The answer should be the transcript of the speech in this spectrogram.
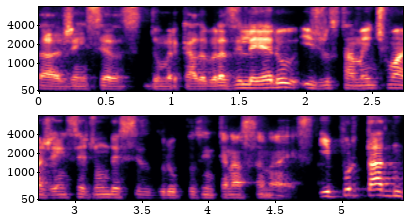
agências do mercado brasileiro e justamente uma agência de um desses grupos internacionais. E por estar tá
